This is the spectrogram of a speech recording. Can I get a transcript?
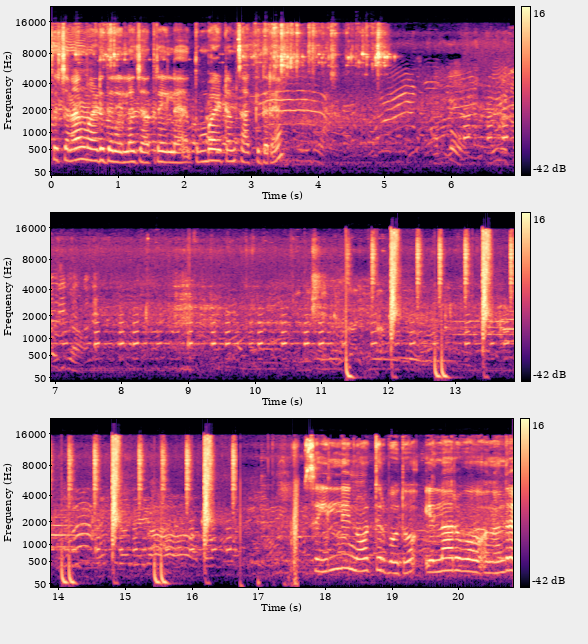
ಸೊ ಚೆನ್ನಾಗಿ ಮಾಡಿದ್ದಾರೆ ಎಲ್ಲ ಜಾತ್ರೆ ಎಲ್ಲ. ತುಂಬ ಐಟಮ್ಸ್ ಹಾಕಿದ್ದಾರೆ. ಸೊ ಇಲ್ಲಿ ನೋಡ್ತಿರ್ಬೋದು ಎಲ್ಲರೂ, ಅಂದರೆ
